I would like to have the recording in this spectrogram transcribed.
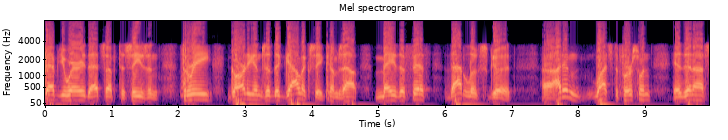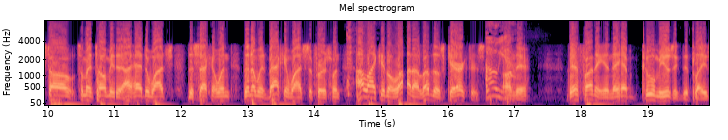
February. That's up to season three. Guardians of the Galaxy comes out May the 5th. That looks good. Uh, I didn't watch the first one, and then I saw somebody told me that I had to watch the second one. Then I went back and watched the first one. I like it a lot. I love those characters Oh, yeah. on there. They're funny, and they have cool music that plays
